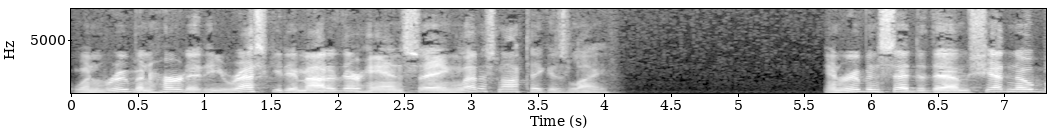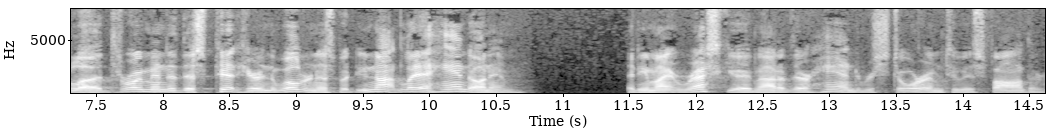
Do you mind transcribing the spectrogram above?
When Reuben heard it, he rescued him out of their hands, saying, Let us not take his life. And Reuben said to them, Shed no blood, throw him into this pit here in the wilderness, but do not lay a hand on him, that he might rescue him out of their hand and restore him to his father.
